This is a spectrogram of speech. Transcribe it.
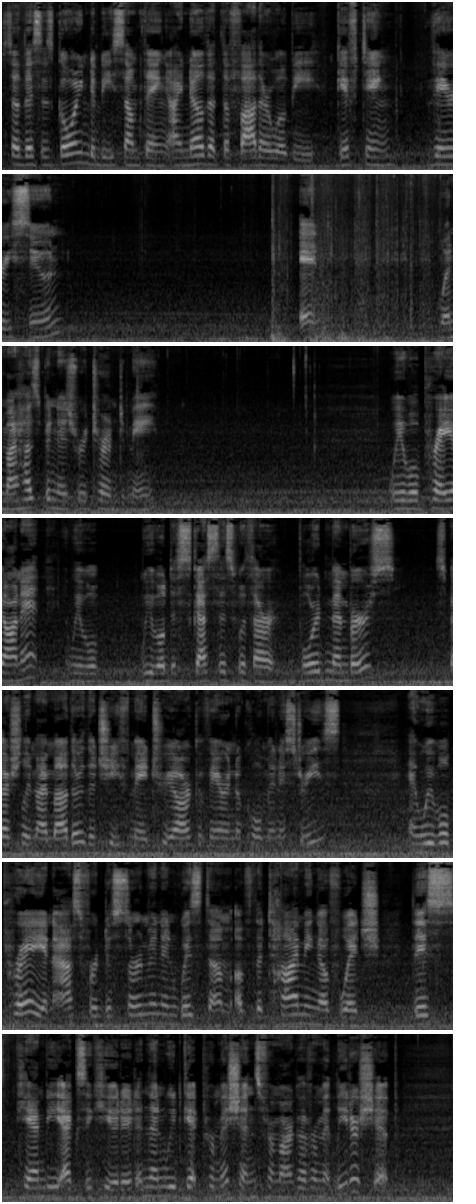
So, this is going to be something I know that the Father will be gifting very soon. And when my husband is returned to me, we will pray on it. We will we will discuss this with our board members, especially my mother, the chief matriarch of Erin Nicole Ministries and we will pray and ask for discernment and wisdom of the timing of which this can be executed. And then we'd get permissions from our government leadership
